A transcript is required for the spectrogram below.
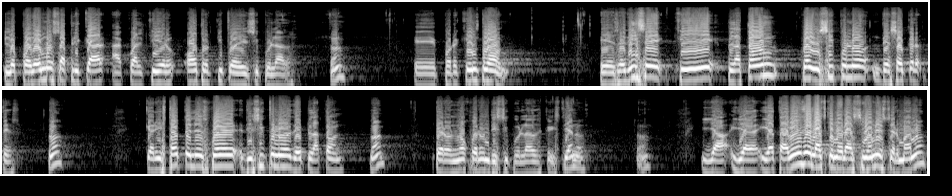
lo podemos aplicar a cualquier otro tipo de discipulado. Eh, por ejemplo, eh, se dice que Platón fue discípulo de Sócrates, ¿no? Que Aristóteles fue discípulo de Platón, ¿no? pero no fueron discipulados cristianos. Y, a, a, través de las generaciones, hermano,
